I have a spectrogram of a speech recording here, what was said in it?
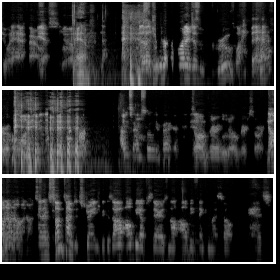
two and a half hours. You know? Damn. Who doesn't- want to just groove like that for a whole lot? I was absolutely a cracker. So I'm very, you know, very sorry. No, no, no, no. It's And then sometimes it's strange because I'll, I'll be upstairs and I'll, I'll be thinking to myself, man, it's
